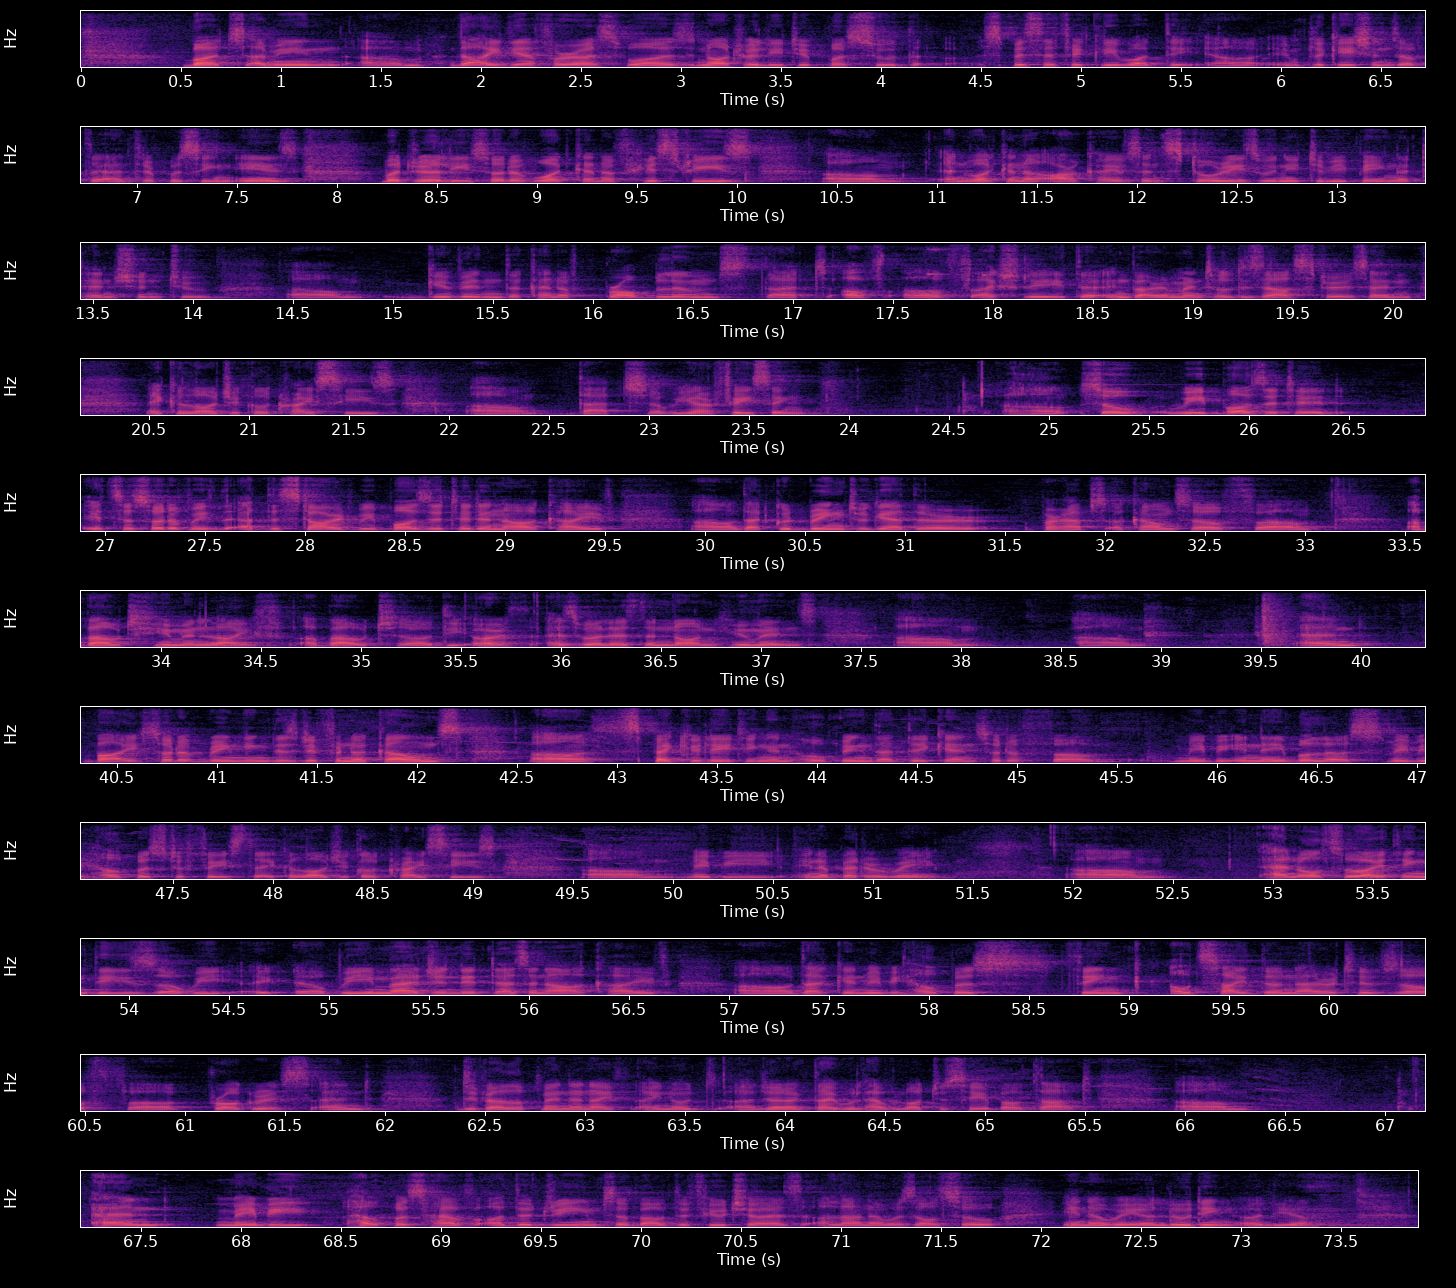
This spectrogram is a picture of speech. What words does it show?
but I mean, um, the idea for us was not really to pursue the, specifically what the uh, implications of the Anthropocene is, but really sort of what kind of histories um, and what kind of archives and stories we need to be paying attention to, um, given the kind of problems that of, of actually the environmental disasters and ecological crises um, that we are facing. Uh, so we posited, it's a sort of, at the start we posited an archive uh, that could bring together perhaps accounts of um, about human life, about uh, the earth, as well as the non-humans. Um, um, and by sort of bringing these different accounts, uh, speculating and hoping that they can sort of um, maybe enable us, maybe help us to face the ecological crises, um, maybe in a better way. Um, and also, I think these uh, we uh, we imagined it as an archive uh, that can maybe help us think outside the narratives of uh, progress and development. And I, I know uh, Janak Dai will have a lot to say about that. Um, and maybe help us have other dreams about the future, as Alana was also in a way alluding earlier.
